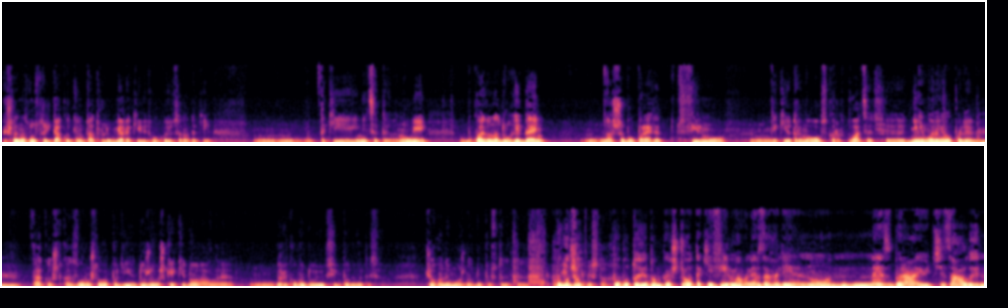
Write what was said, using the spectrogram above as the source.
пішли на зустріч. Дякую кінотеатру Люм'єр, який відгукується на такі, такі ініціативи. Ну і буквально на другий день наш був перегляд фільму, який отримав Оскар 20 днів в Маріуполі. Також така зворушлива подія, дуже важке кіно, але рекомендую всім подивитися, чого не можна допустити в Побуту- інших містах. Побутує думка, що такі фільми вони взагалі ну не збирають зали.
